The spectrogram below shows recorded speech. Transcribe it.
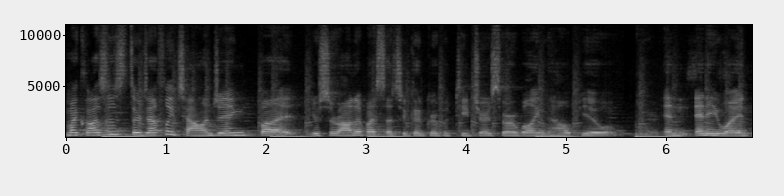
My classes, they're definitely challenging, but you're surrounded by such a good group of teachers who are willing to help you in any way.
